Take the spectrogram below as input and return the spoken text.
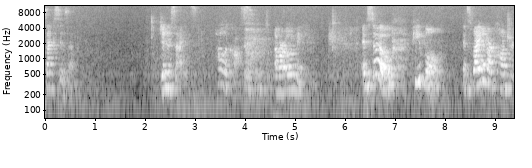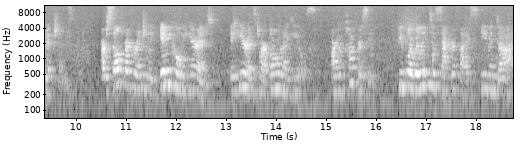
sexism, genocides, holocausts of our own making. And so, people, in spite of our contradictions, our self-referentially incoherent adherence to our own ideals, our hypocrisy, people are willing to sacrifice, even die,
